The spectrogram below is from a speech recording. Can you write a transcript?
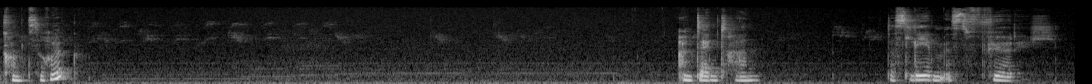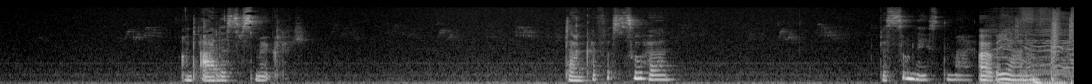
Komm zurück Und denk dran, das Leben ist für dich. Und alles ist möglich. Danke fürs Zuhören. Bis zum nächsten Mal. Eure Jana.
